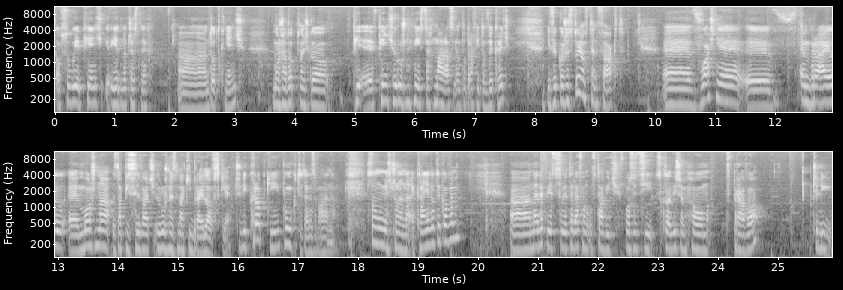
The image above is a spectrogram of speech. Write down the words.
obsługuje pięć jednoczesnych e, dotknięć. Można dotknąć go w pięciu różnych miejscach naraz i on potrafi to wykryć. I wykorzystując ten fakt, e, właśnie Embrail e, można zapisywać różne znaki brailleowskie, czyli kropki, punkty tak zwane, są umieszczone na ekranie dotykowym. A najlepiej jest sobie telefon ustawić w pozycji z klawiszem Home w prawo, czyli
